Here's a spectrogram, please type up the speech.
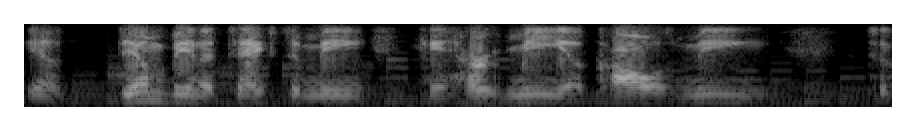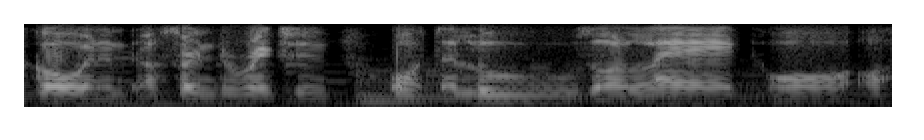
If them being attached to me can hurt me or cause me to go in a certain direction or to lose or lag or, or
